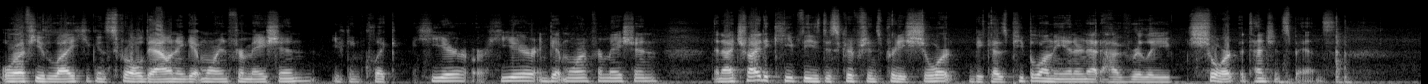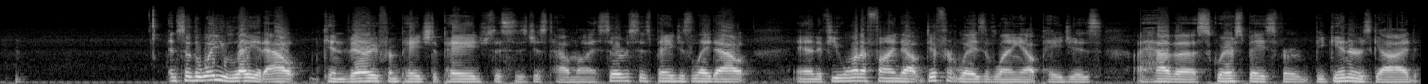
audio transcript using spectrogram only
Or if you'd like, you can scroll down and get more information. You can click here or here and get more information. And I try to keep these descriptions pretty short because people on the internet have really short attention spans. And so the way you lay it out can vary from page to page. This is just how my services page is laid out. And if you want to find out different ways of laying out pages, I have a Squarespace for Beginners guide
